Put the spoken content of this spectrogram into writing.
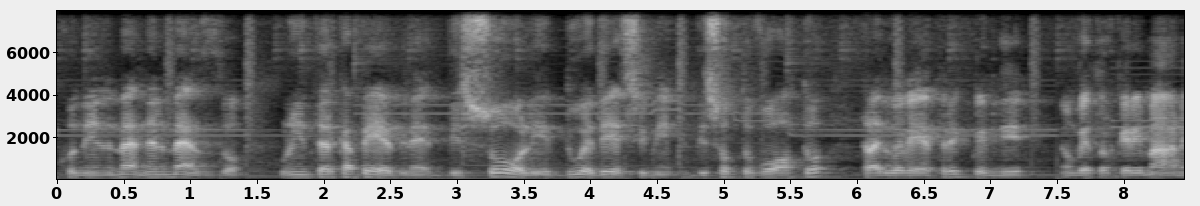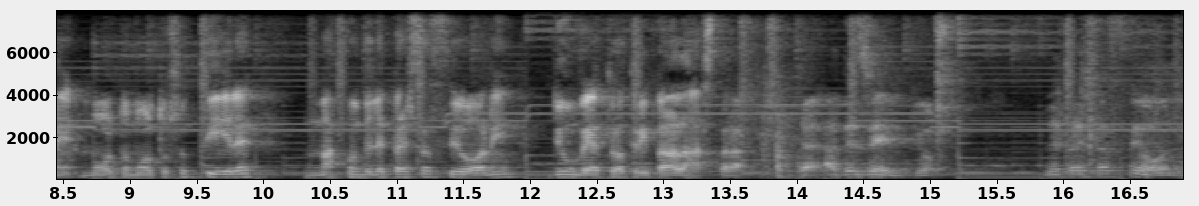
con nel mezzo un intercapedine di soli due decimi di sottovuoto tra i due vetri, quindi è un vetro che rimane molto molto sottile ma con delle prestazioni di un vetro a tripla lastra. Cioè, ad esempio, le prestazioni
